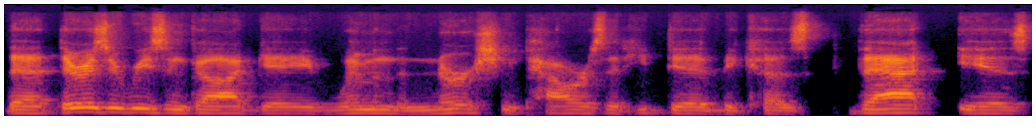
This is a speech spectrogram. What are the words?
that there is a reason God gave women the nourishing powers that He did, because that is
